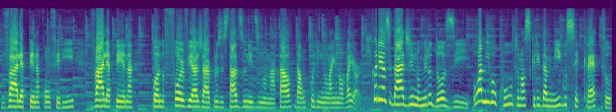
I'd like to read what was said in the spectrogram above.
Vale a pena conferir, vale a pena quando for viajar para os Estados Unidos no Natal, dar um pulinho lá em Nova York. Curiosidade número 12. O amigo oculto, nosso querido amigo secreto,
